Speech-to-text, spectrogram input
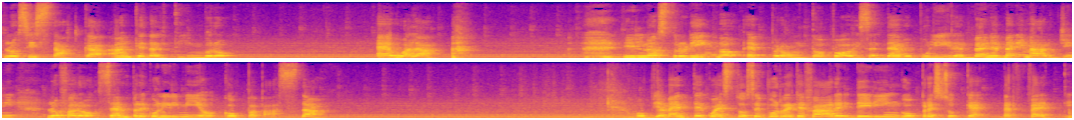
lo si stacca anche dal timbro. E voilà il nostro ringo è pronto poi se devo pulire bene bene i margini lo farò sempre con il mio coppa pasta. Ovviamente questo se vorrete fare dei ringo pressoché perfetti.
